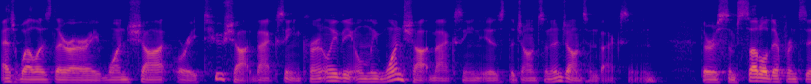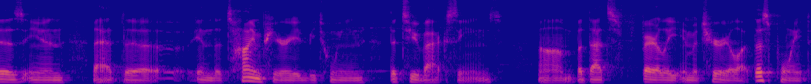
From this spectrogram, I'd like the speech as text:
as well as there are a one-shot or a two-shot vaccine. Currently, the only one-shot vaccine is the Johnson & Johnson vaccine. There is some subtle differences in that the in the time period between the two vaccines, um, but that's fairly immaterial at this point.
